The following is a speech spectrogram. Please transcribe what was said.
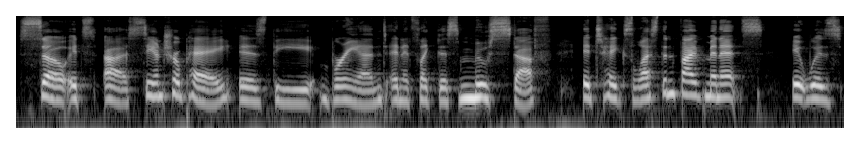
so it's uh Saint Tropez is the brand and it's like this mousse stuff. It takes less than five minutes. It was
